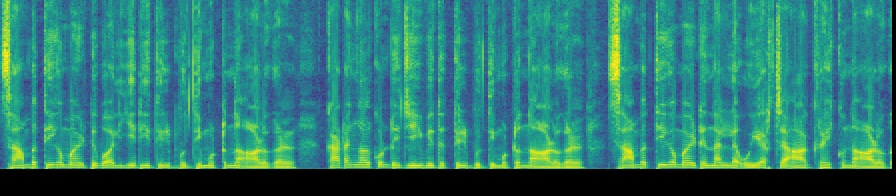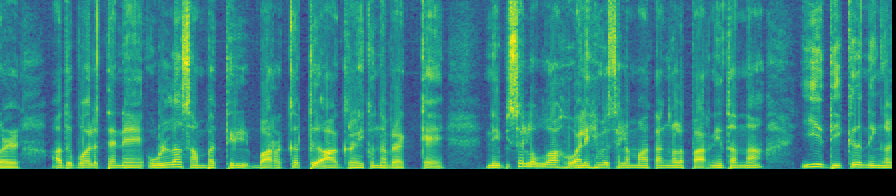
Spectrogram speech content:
സാമ്പത്തികമായിട്ട് വലിയ രീതിയിൽ ബുദ്ധിമുട്ടുന്ന ആളുകൾ കടങ്ങൾ കൊണ്ട് ജീവിതത്തിൽ ബുദ്ധിമുട്ടുന്ന ആളുകൾ സാമ്പത്തികമായിട്ട് നല്ല ഉയർച്ച ആഗ്രഹിക്കുന്ന ആളുകൾ അതുപോലെ തന്നെ ഉള്ള സമ്പത്തിൽ ബറക്കത്ത് ആഗ്രഹിക്കുന്നവരൊക്കെ നബിസല്ലാഹു അലഹി വസ്ലമ്മ തങ്ങൾ പറഞ്ഞു തന്ന ഈ ദിക്ർ നിങ്ങൾ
